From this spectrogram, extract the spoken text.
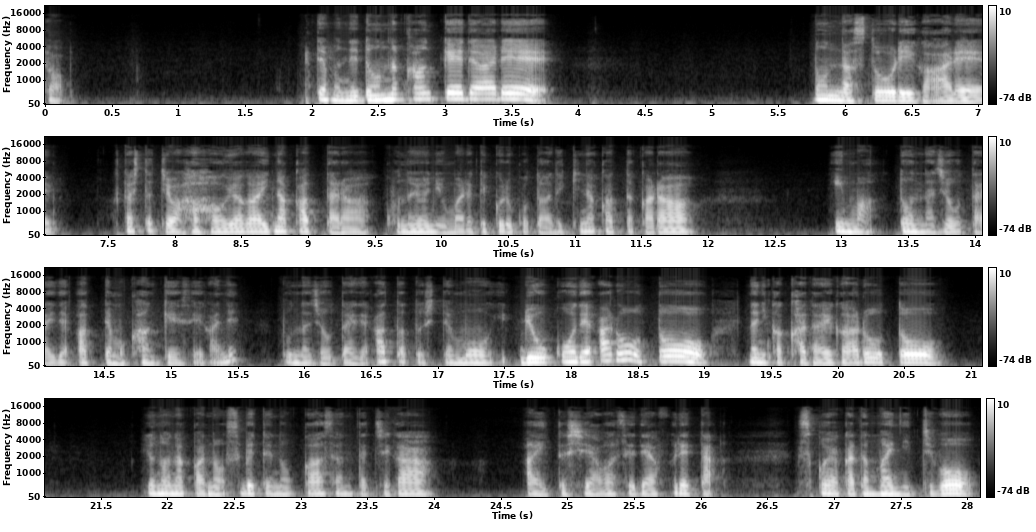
そう。でもね、どんな関係であれ、どんなストーリーがあれ、私たちは母親がいなかったら、この世に生まれてくることはできなかったから、今どんな状態であっても関係性がねどんな状態であったとしても良好であろうと何か課題があろうと世の中の全てのお母さんたちが愛と幸せであふれた健やかな毎日を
